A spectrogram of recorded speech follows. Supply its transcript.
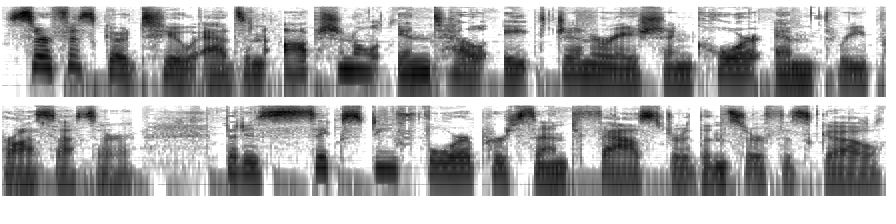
Surface Go 2 adds an optional Intel 8th generation Core M3 processor that is 64% faster than Surface Go,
